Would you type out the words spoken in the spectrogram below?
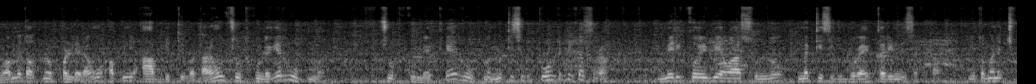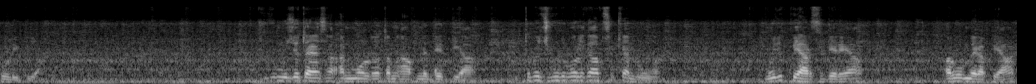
हुआ, मैं तो अपने ऊपर ले रहा हूँ, अपनी आप बीती बता रहा हूँ, चुटकुले के रूप में। चुटकुले के रूप में मैं किसी को टोंट नहीं कस रहा। मेरी कोई भी आवाज़ सुन लो, मैं किसी की बुराई कर ही नहीं सकता। ये तो मैंने छोड़ ही दिया। क्योंकि मुझे तो ऐसा अनमोल रतन आपने दे दिया। तो मैं झूठ बोल के आपसे क्या लूँगा? मुझे प्यार से दे रहे आप। और वो मेरा प्यार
